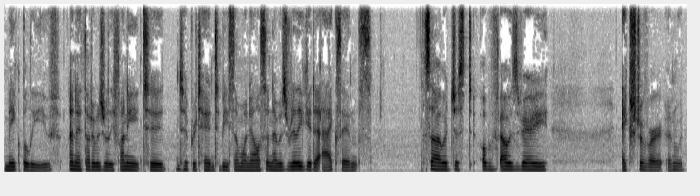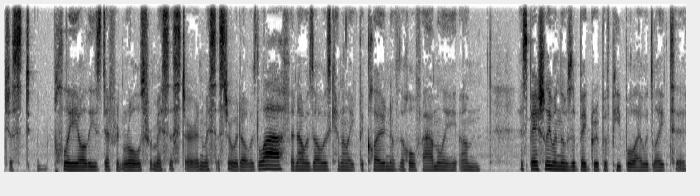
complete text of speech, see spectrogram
make believe and I thought it was really funny to to pretend to be someone else and I was really good at accents. So I would just I was very extrovert and would just play all these different roles for my sister and my sister would always laugh and I was always kind of like the clown of the whole family um especially when there was a big group of people I would like to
